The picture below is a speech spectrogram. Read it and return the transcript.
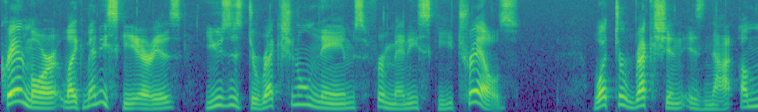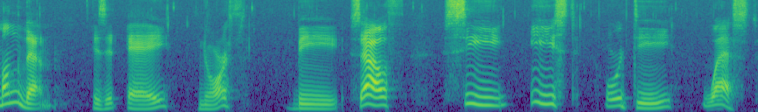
Cranmore, like many ski areas, uses directional names for many ski trails. What direction is not among them? Is it A, north, B, south, C, east, or D, west?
